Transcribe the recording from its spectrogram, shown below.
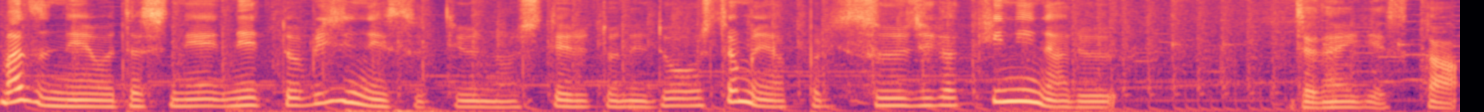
まずね私ねネットビジネスっていうのをしてるとねどうしてもやっぱり数字が気になるじゃないですか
